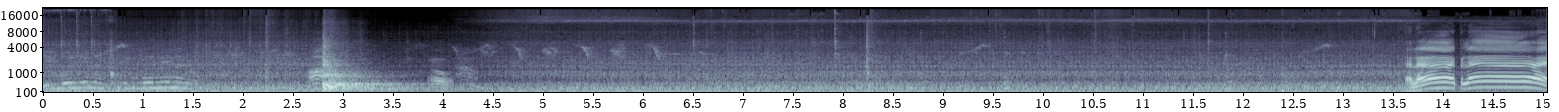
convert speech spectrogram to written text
ยิงมุมนี้นึงยิง มุมนี้นึงอ๋อโอ้อ้าวไปเลยไปเลย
